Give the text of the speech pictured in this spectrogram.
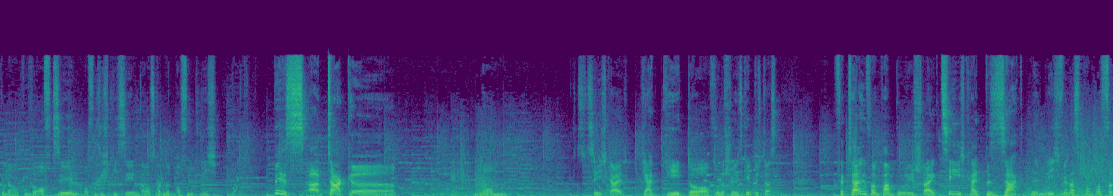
Genau. Wie wir oft sehen, offensichtlich sehen. Daraus kam dann offentlich. Bissattacke! Nom. Hast du Zähigkeit? Ja, geht doch. Wunderschön, jetzt gebt euch das. Verteidigung von Pampuli steigt. Zähigkeit besagt nämlich, wenn das Pokémon von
